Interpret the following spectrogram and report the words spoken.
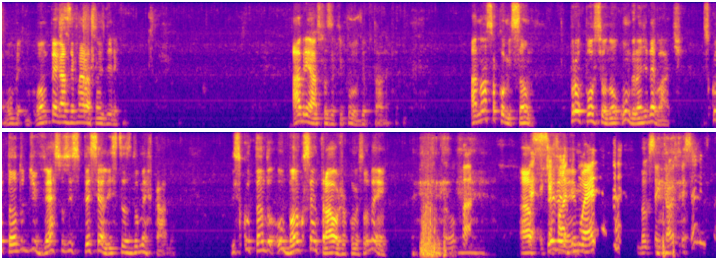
Vamos, ver- vamos pegar as declarações dele aqui. Abre aspas aqui para o deputado. aqui. A nossa comissão proporcionou um grande debate, escutando diversos especialistas do mercado. Escutando o Banco Central, já começou bem. Opa! A É, quer falar de CVM, moeda? Banco Central é especialista.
